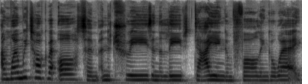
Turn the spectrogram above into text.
And when we talk about autumn and the trees and the leaves dying and falling away,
